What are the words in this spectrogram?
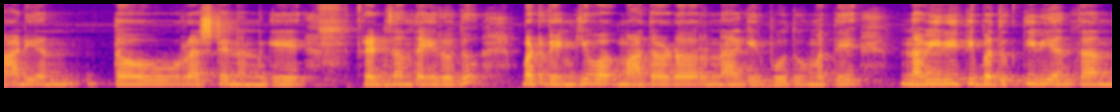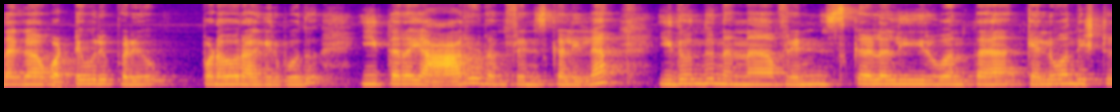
ಮಾಡಿ ಅಂಥವ್ರು ಅಷ್ಟೇ ನನಗೆ ಫ್ರೆಂಡ್ಸ್ ಅಂತ ಇರೋದು. ಬಟ್ ವ್ಯಂಗ್ಯವಾಗಿ ಮಾತಾಡೋರನ್ನಾಗಿರ್ಬೋದು ಮತ್ತು ನಾವು ಈ ರೀತಿ ಬದುಕ್ತೀವಿ ಅಂತ ಅಂದಾಗ ಹೊಟ್ಟೆ ಉರಿ ಪಡೆಯೋ ಪಡೋರಾಗಿರ್ಬೋದು ಈ ಥರ ಯಾರೂ ನನ್ನ ಫ್ರೆಂಡ್ಸ್ಗಳಿಲ್ಲ ಇದೊಂದು ನನ್ನ ಫ್ರೆಂಡ್ಸ್ಗಳಲ್ಲಿ ಇರುವಂಥ ಕೆಲವೊಂದಿಷ್ಟು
